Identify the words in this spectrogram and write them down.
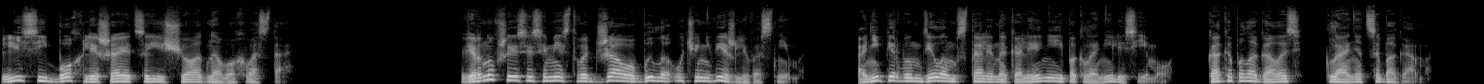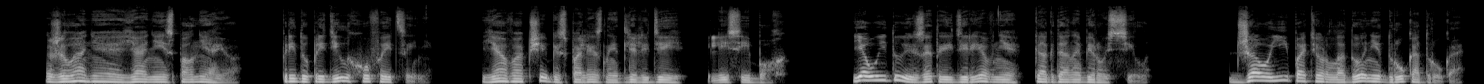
Лисий бог лишается еще одного хвоста. Вернувшееся семейство Джао было очень вежливо с ним. Они первым делом встали на колени и поклонились ему, как и полагалось, кланяться богам. «Желания я не исполняю», – предупредил Ху Фэйцинь. «Я вообще бесполезный для людей, лисий бог. Я уйду из этой деревни, когда наберусь сил». Джао И потер ладони друг от друга.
